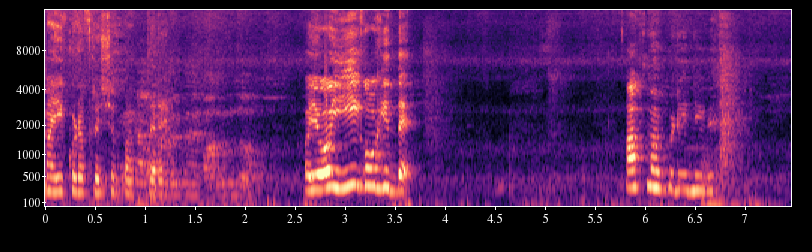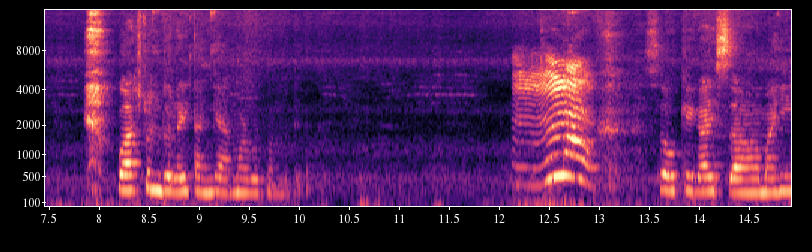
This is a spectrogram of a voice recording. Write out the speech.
ಮೈ ಕೂಡ ಫ್ರೆಶ್ ಅಪ್ ಆಗ್ತಾರೆ. ಅಯ್ಯೋ, ಈಗ ಹೋಗಿದ್ದೆ. ಆಫ್ ಮಾಡಿಬಿಡಿ ನೀವೇ. ವಾಶ್ರೂಮ್ದು ಲೈಟ್ ಹಂಗೆ ಆನ್ ಮಾಡ್ಬಿಟ್ಟು ಬಂದ್ಬಿಟ್ಟಿದೆ. So okay guys Mahi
